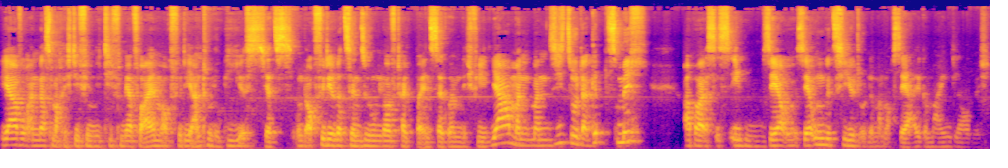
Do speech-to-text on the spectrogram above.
Ja, woanders mache ich definitiv mehr. Vor allem auch für die Anthologie ist jetzt und auch für die Rezension läuft halt bei Instagram nicht viel. Ja, man, man sieht so, da gibt's mich, aber es ist eben sehr, sehr ungezielt und immer noch sehr allgemein, glaube ich.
